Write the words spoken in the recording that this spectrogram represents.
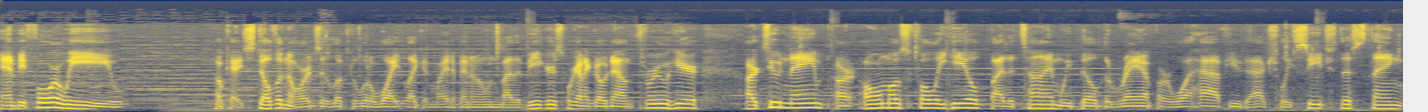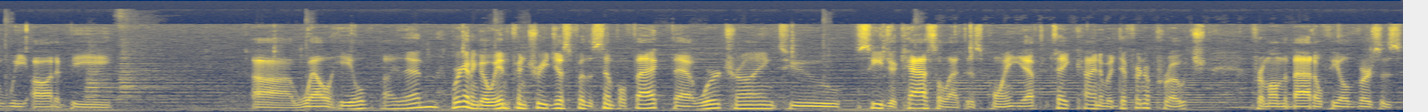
And before we. Okay, still the Nords. It looked a little white like it might have been owned by the Vaegirs. We're going to go down through here. Our two named are almost fully healed. By the time we build the ramp or what have you to actually siege this thing, we ought to be uh, well healed by then. We're going to go infantry just for the simple fact that we're trying to siege a castle at this point. You have to take kind of a different approach from on the battlefield versus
